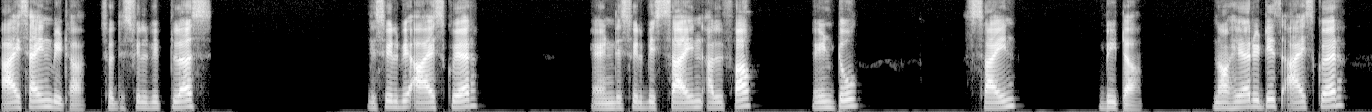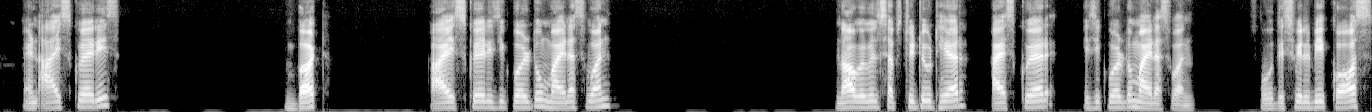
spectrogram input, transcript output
i sine beta. So this will be plus, this will be i square and this will be sine alpha into sine beta. Now here it is i square and i square is but i square is equal to minus 1. Now we will substitute here i square is equal to minus 1. So this will be cos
